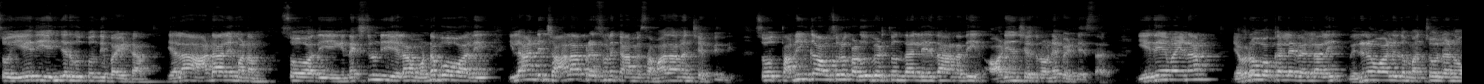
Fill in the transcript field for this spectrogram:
సో ఏది ఏం జరుగుతుంది బయట? ఎలా ఆడాలి మనం? సో అది నెక్స్ట్ నుండి ఎలా ఉండబోవాలి? ఇలాంటి చాలా ప్రశ్నలకు ఆమె సమాధానం చెప్పింది. సో తను ఇంకా అవసరం అడుగు పెడుతుందా లేదా అన్నది ఆడియన్స్ చేతిలోనే పెట్టేశారు ఏదేమైనా ఎవరో ఒకళ్ళే వెళ్ళాలి వెళ్ళిన వాళ్ళు మంచోళ్ళను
